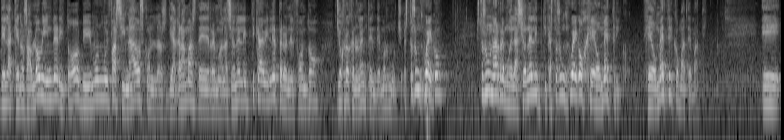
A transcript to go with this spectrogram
de la que nos habló Wimler y todos vivimos muy fascinados con los diagramas de remodelación elíptica de Wimler, pero en el fondo yo creo que no la entendemos mucho. Esto es un juego, esto es una remodelación elíptica, esto es un juego geométrico, geométrico matemático. Eh,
